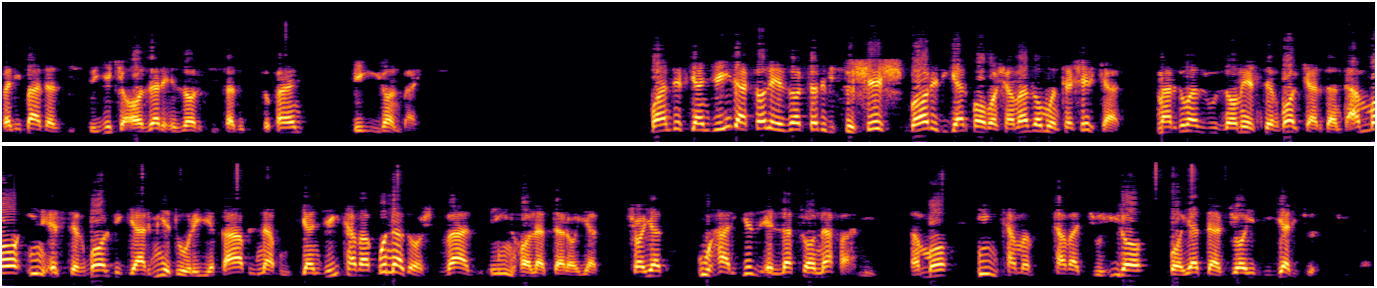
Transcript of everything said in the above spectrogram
ولی بعد از 21 آذر 1325 به ایران برگشت. مهندس گنجهی در سال 1126 بار دیگر بابا را منتشر کرد. مردم از روزنامه استقبال کردند اما این استقبال به گرمی دوره قبل نبود. گنجهی توقع نداشت وضع به این حالت درآید. شاید او هرگز علت را نفهمید اما این کم توجهی را باید در جای دیگری جستجو کرد.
